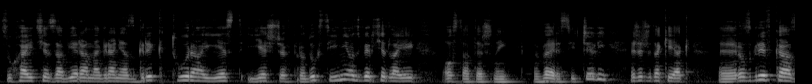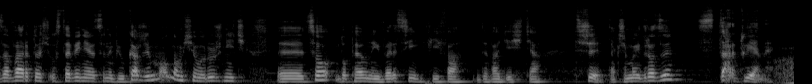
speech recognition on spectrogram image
słuchajcie, zawiera nagrania z gry, która jest jeszcze w produkcji i nie odzwierciedla jej ostatecznej wersji. Czyli rzeczy takie jak e, rozgrywka, zawartość, ustawienia i oceny piłkarzy mogą się różnić e, co do pełnej wersji FIFA 23. Także moi drodzy, startujemy.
